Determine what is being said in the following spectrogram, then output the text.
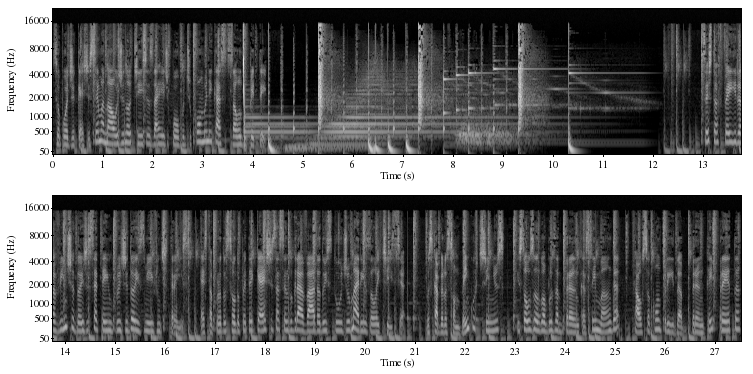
seu podcast semanal de notícias da Rede Povo de Comunicação do PT. Sexta-feira, 22 de setembro de 2023. Esta produção do PTcast está sendo gravada do estúdio Marisa Letícia. Os cabelos são bem curtinhos, estou usando uma blusa branca sem manga, calça comprida branca e preta,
